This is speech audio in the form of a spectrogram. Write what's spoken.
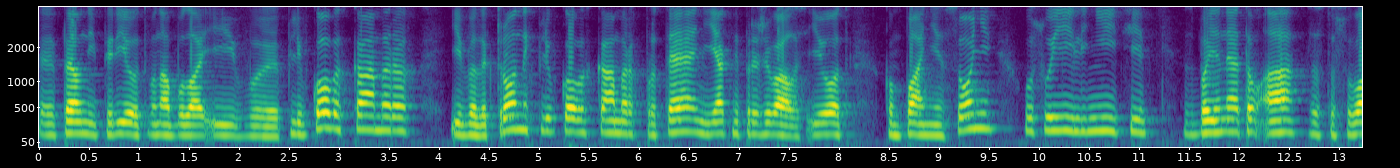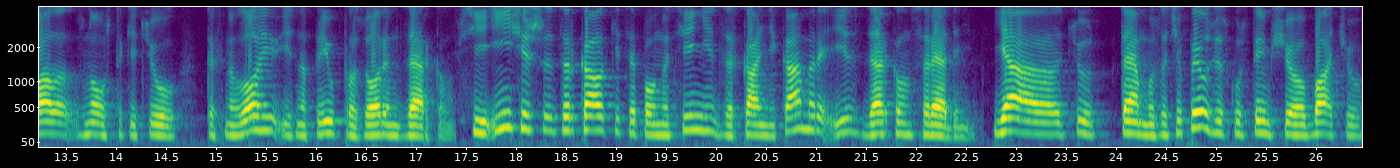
Е, Певний період вона була і в плівкових камерах, і в електронних плівкових камерах, проте ніяк не приживалась. І от компанія Sony у своїй лінійці з байонетом А застосувала знову ж таки цю технологію із напівпрозорим дзеркалом. Всі інші ж дзеркалки це повноцінні дзеркальні камери із дзеркалом всередині. Я е, цю тему зачепив у зв'язку з тим, що бачу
